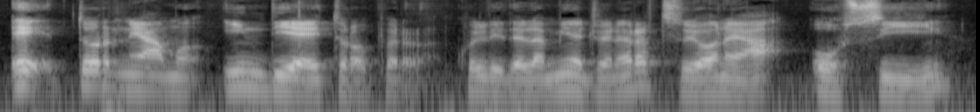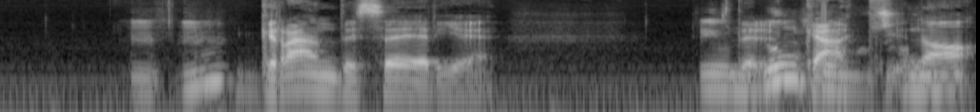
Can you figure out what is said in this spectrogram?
E torniamo indietro per quelli della mia generazione a OC, mm-hmm. grande serie io del cacchio, no.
